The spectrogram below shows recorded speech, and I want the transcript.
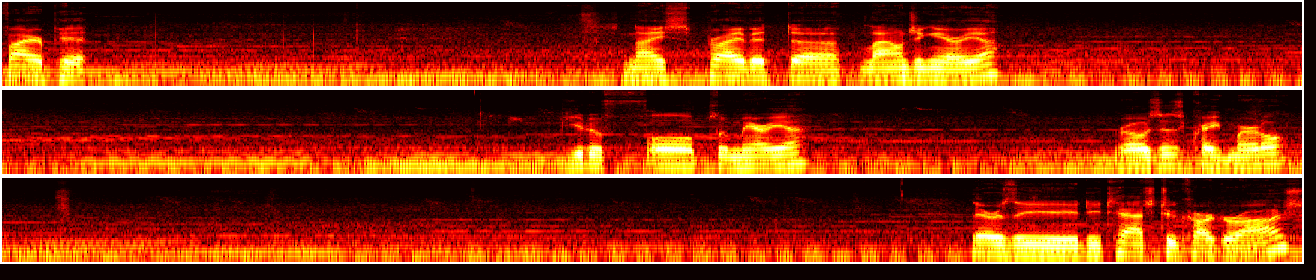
Fire pit. Nice private uh, lounging area. Beautiful plumeria. Roses, crepe myrtle. There's the detached two-car garage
